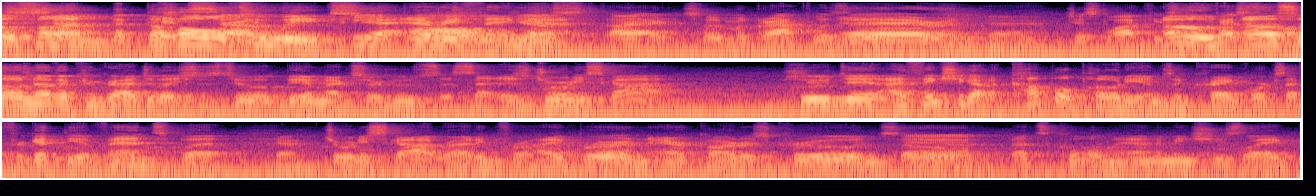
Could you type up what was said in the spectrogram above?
looked so fun. The pits whole out, two the weeks. Yeah, everything, yeah. Just, I, I saw McGrath was Yeah. there, and Yeah. just like his Oh, festival also and another congratulations to a BMXer who's is Jordy Scott, who did I think she got a couple podiums at Crankworx. I forget the events, but Yeah. Jordy Scott riding for Hyper and Eric Carter's crew, and so Yeah. that's cool, man. I mean, she's like,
